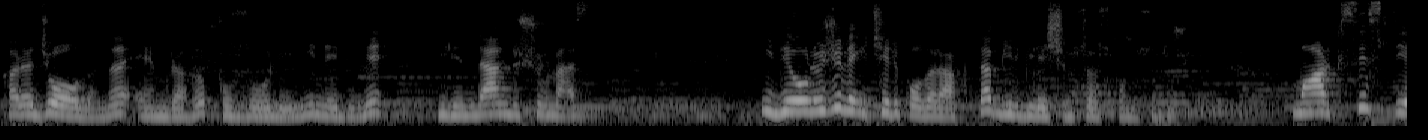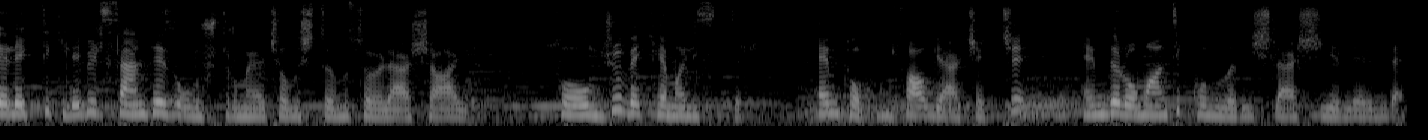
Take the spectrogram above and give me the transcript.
Karacaoğlan'ı, Emrah'ı, Fuzuli'yi, Nedim'i dilinden düşürmez. İdeoloji ve içerik olarak da bir bileşim söz konusudur. Marksist diyalektik ile bir sentez oluşturmaya çalıştığını söyler şair. Solcu ve kemalisttir. Hem toplumsal gerçekçi hem de romantik konuları işler şiirlerinde.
